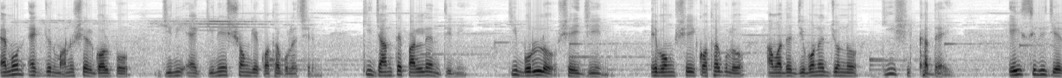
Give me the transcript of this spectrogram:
এমন একজন মানুষের গল্প যিনি এক জিনের সঙ্গে কথা বলেছেন। কি জানতে পারলেন তিনি? কি বলল সেই জিন? এবং সেই কথাগুলো আমাদের জীবনের জন্য কি শিক্ষা দেয়? এই সিরিজের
